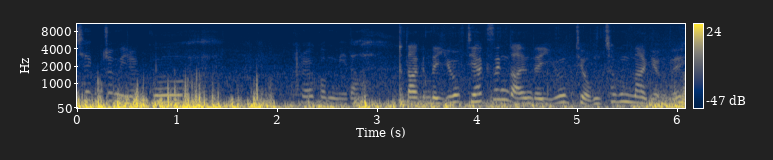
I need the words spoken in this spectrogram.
책 좀 읽고. 나 근데 유혹티 학생도 아닌데 유혹티 엄청나게 오네.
